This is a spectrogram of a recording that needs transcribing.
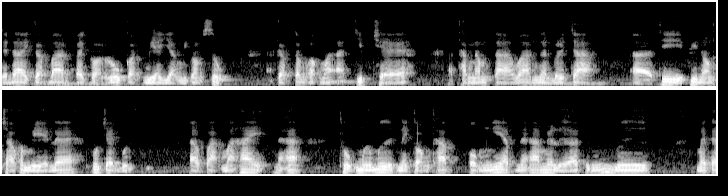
จะได้กลับบ้านไปก่อนลูกก่อนเมียอย่างมีความสุขกลับต้องออกมาอัดคลิปแฉทางน้ำตาว่าเงินบริจาคที่พี่น้องชาวเขมรและผู้ใจบุญฝากมาให้นะฮะถูกมือมืดในกองทัพอมเงียบนะฮะไม่เหลือถึงมือ แม้แต่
